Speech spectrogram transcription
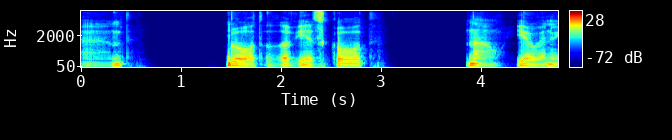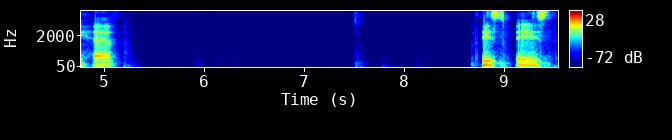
and go to the VS Code now here when we have this paste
